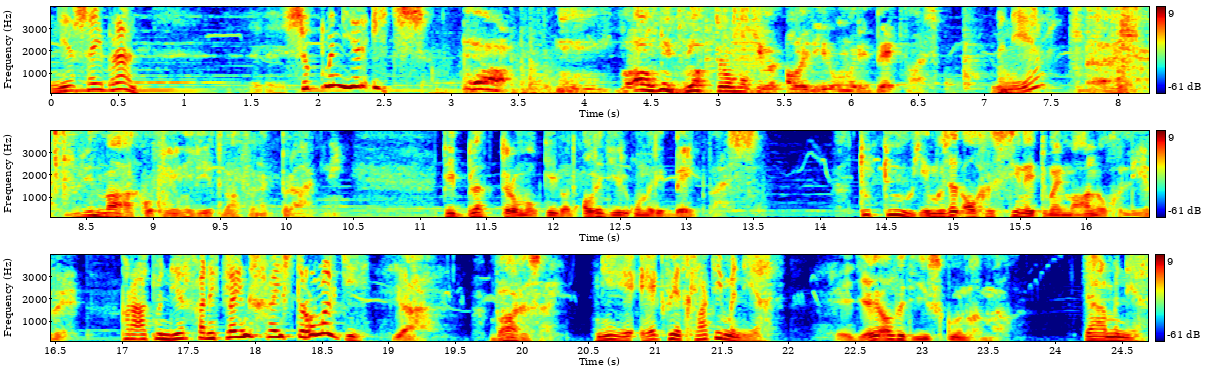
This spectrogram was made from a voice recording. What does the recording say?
Meneer Sybrand. eh, Soek meneer iets. Ja, waar's die bloktrommeltjie wat altyd hier onder die bed was? Meneer? Moenie maak of jy nie weet waarvan ek praat nie. Die bliktrommeltjie wat altyd hier onder die bed was. Toe toe, jy moes dit al gesien het toe my ma nog gelewe het. Praat meneer van die klein grys trommeltjie? Ja, waar is hy? Nee, ek weet glad nie meneer. Het jy altyd hier skoon gemaak? Ja meneer.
